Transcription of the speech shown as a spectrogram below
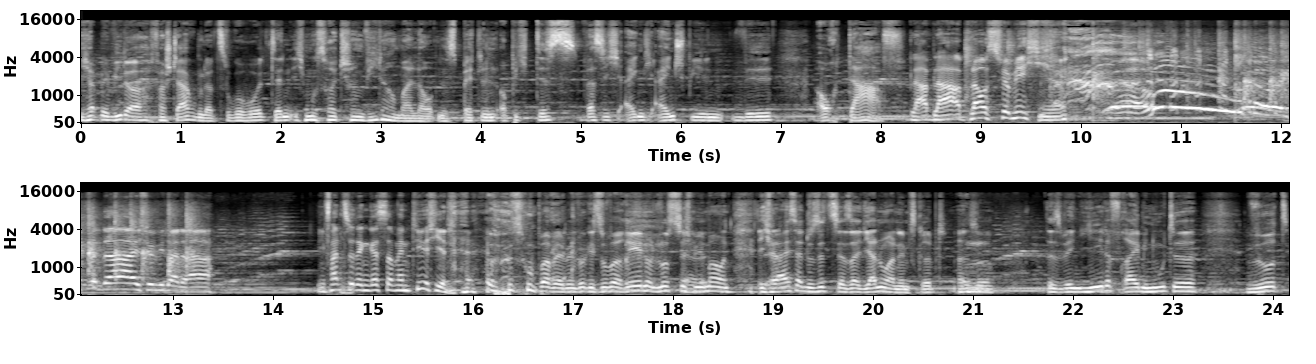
Ich habe mir wieder Verstärkung dazu geholt, denn ich muss heute schon wieder um Erlaubnis betteln, ob ich das, was ich eigentlich einspielen will, auch darf. Bla bla, Applaus für mich. Ja. Ja, uh, ich bin da, ich bin wieder da. Wie fandst du denn gestern mein Türchen? Super, wir bin wirklich souverän und lustig wie immer. Und ich weiß ja, du sitzt ja seit Januar an dem Skript. Also deswegen jede freie Minute wird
